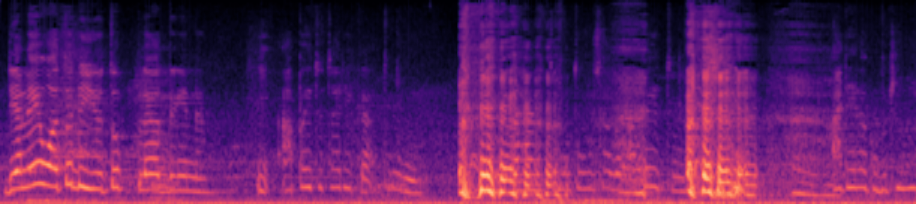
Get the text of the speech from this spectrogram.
dia lewat tuh di YouTube lewat begini. Ih apa itu tadi kak? Tunggu. Tahan, tunggu tunggu sabar apa itu? Ada lagu begini.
